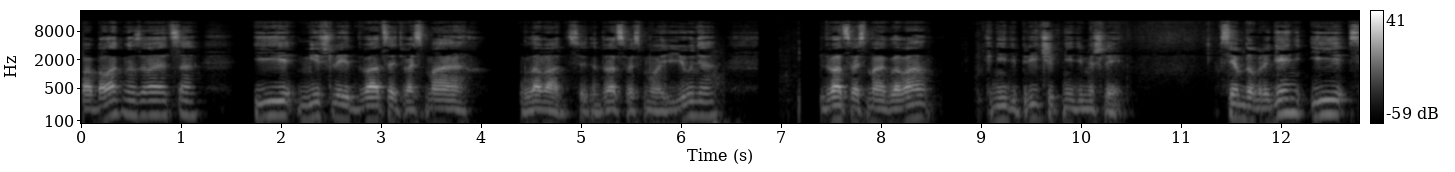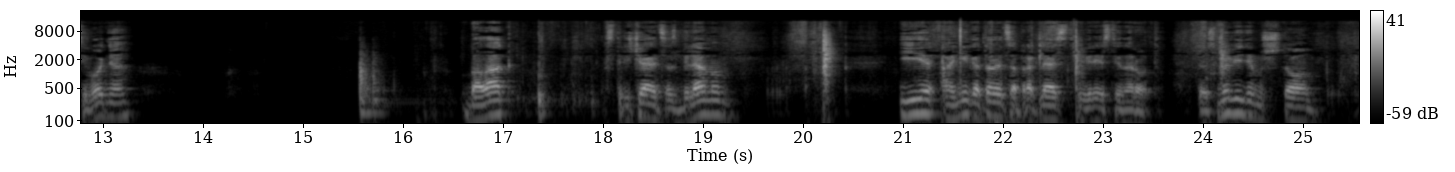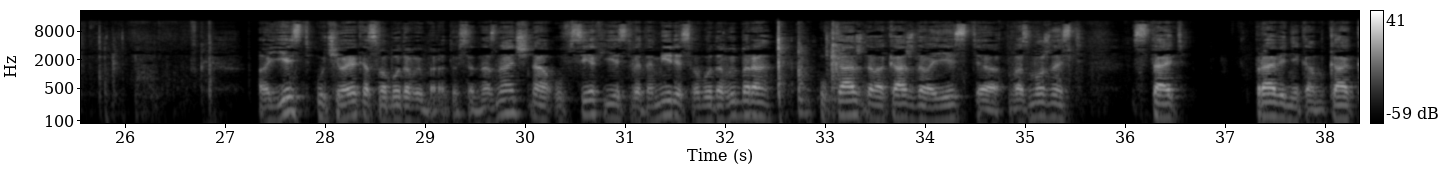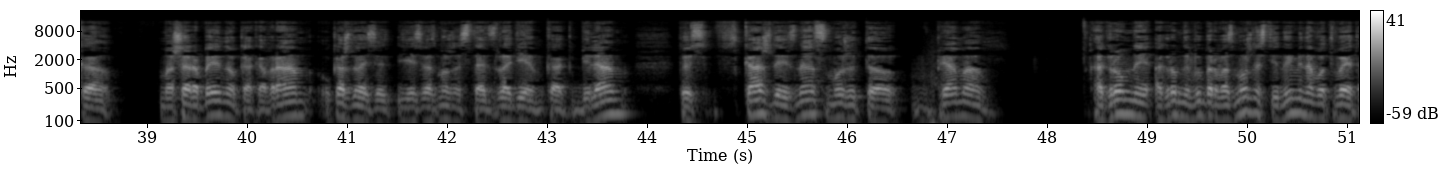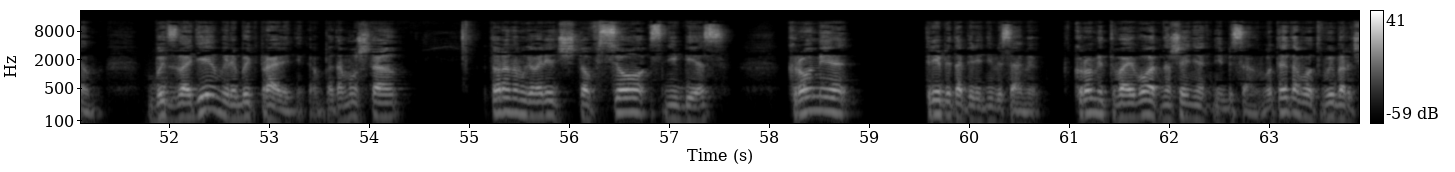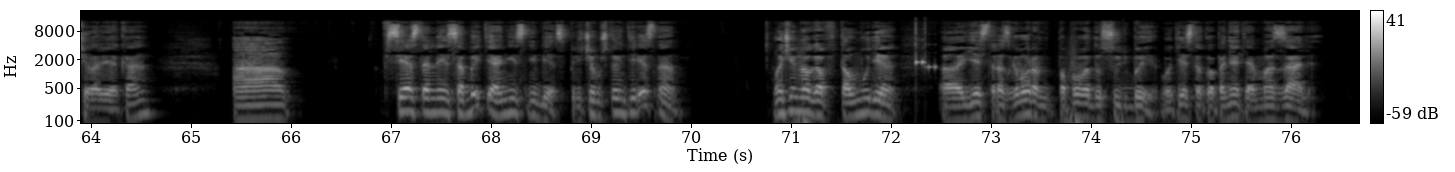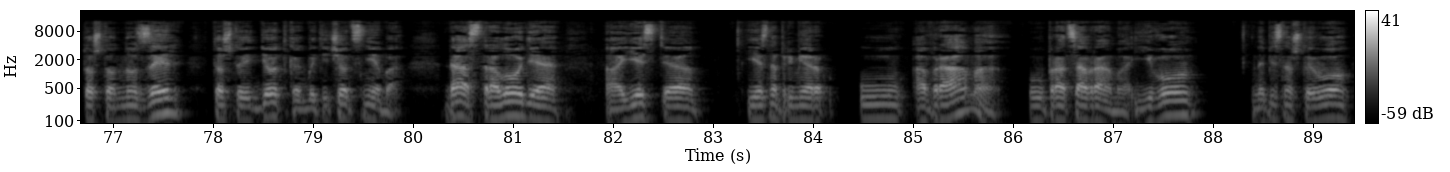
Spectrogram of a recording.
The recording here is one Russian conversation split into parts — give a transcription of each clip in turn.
Балак называется. И Мишли 28 глава. Сегодня 28 июня. 28 глава книги притчи, книги Мишлей. Всем добрый день. И сегодня Балак встречается с Белямом. И они готовятся проклясть еврейский народ. То есть мы видим, что Э, есть у человека свобода выбора. То есть однозначно у всех есть в этом мире свобода выбора. У каждого, каждого есть э, возможность стать праведником, как э, Машера Бейну, как Авраам. У каждого есть возможность стать злодеем, как Белям. То есть каждый из нас может прямо огромный, огромный выбор возможностей, но именно вот в этом. Быть злодеем или быть праведником. Потому что Тора нам говорит, что все с небес, кроме трепета перед небесами, кроме твоего отношения к небесам. Вот это вот выбор человека. А все остальные события, они с небес. Причем, что интересно, очень много в Талмуде э, есть разговоров по поводу судьбы. Вот есть такое понятие мазаль. То, что нозель, то, что идет, как бы течет с неба. Да, астрология. Э, есть, э, есть, например, у Авраама, у праца Авраама, его, написано, что его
